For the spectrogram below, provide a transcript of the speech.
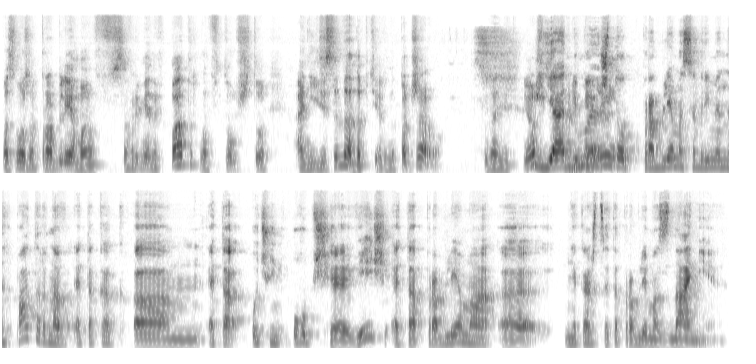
возможно, проблема в современных паттернах в том, что они действительно адаптированы под Java куда не ткнешь. Я примеры. думаю, что проблема современных паттернов это как эм, это очень общая вещь. Это проблема, э, мне кажется, это проблема знания,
